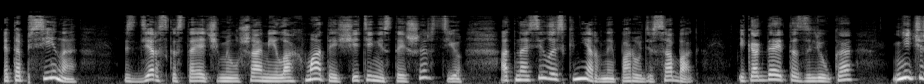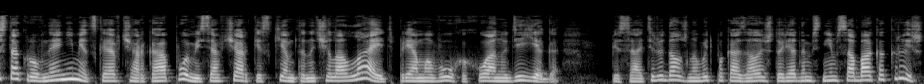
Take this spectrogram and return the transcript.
Эта псина с дерзко стоячими ушами и лохматой щетинистой шерстью относилась к нервной породе собак, и когда эта злюка, не чистокровная немецкая овчарка, а помесь овчарки с кем-то начала лаять прямо в ухо Хуану Диего, писателю, должно быть, показалось, что рядом с ним собака-крыш,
